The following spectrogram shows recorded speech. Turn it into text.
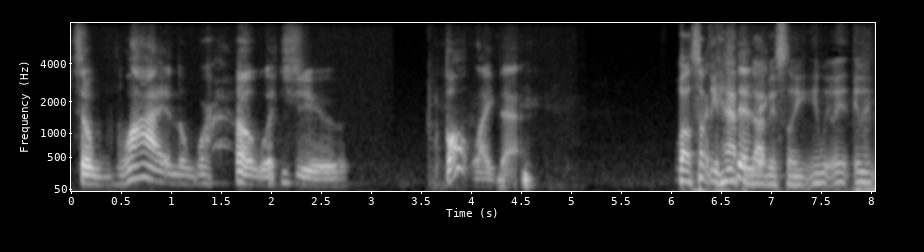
So why in the world would you bolt like that? Well, something Like, happened. Obviously, we, we-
